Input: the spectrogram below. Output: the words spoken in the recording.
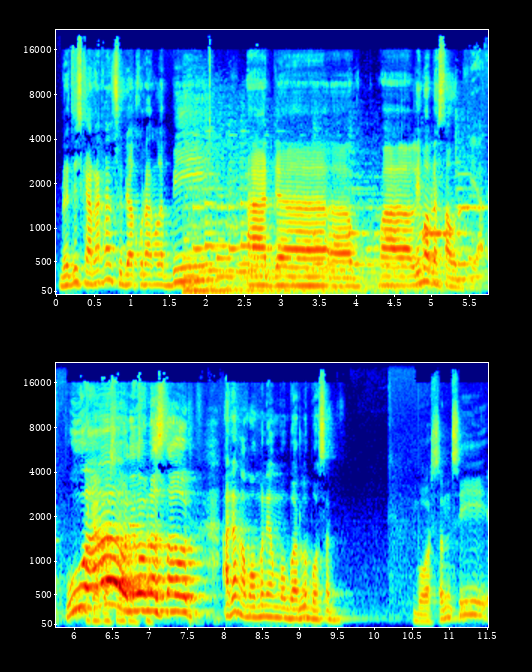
Berarti sekarang kan sudah kurang lebih ada eh, 15 tahun. Iya. Wow, 15 tahun. Ada nggak momen yang membuat lu bosan? Bosen sih,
